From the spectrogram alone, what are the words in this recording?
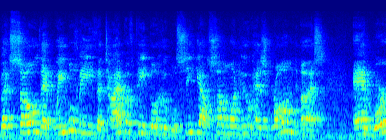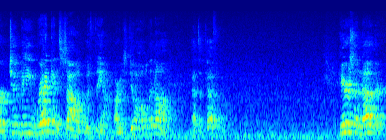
but so that we will be the type of people who will seek out someone who has wronged us and work to be reconciled with them. Are you still holding on? That's a tough one. Here's another.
